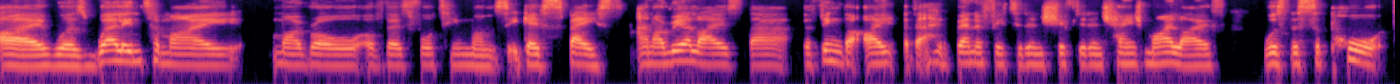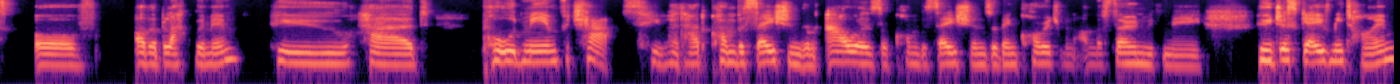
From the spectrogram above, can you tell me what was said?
I was well into my my role of those 14 months it gave space. And i realized that the thing that i that had benefited and shifted and changed my life was the support of other black women who had pulled me in for chats who had had conversations and hours of conversations of encouragement on the phone with me who just gave me time.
